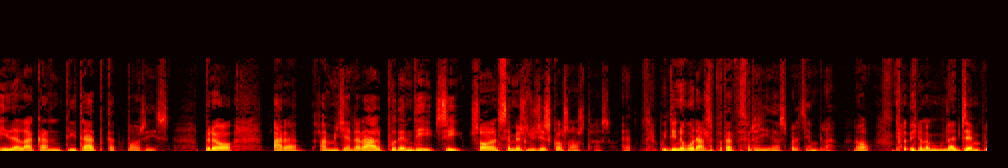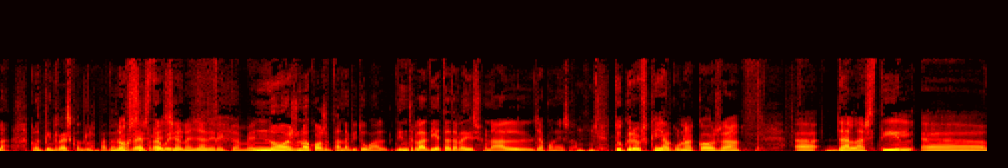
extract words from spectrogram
i de la quantitat que et posis. Però, ara, en general, podem dir, sí, solen ser més lleugers que els nostres. Eh? Vull dir, no veuràs les patates fregides, per exemple, no? Per dir un exemple, que no tinc res contra les patates. No existeixen eh? dir, allà directament. No és una cosa tan habitual dintre la dieta tradicional japonesa. Tu creus que hi ha alguna cosa eh, de l'estil eh,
